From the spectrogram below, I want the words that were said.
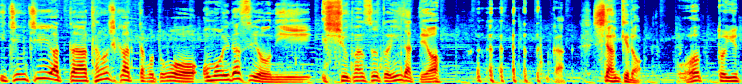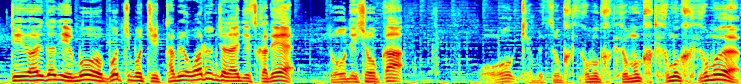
一日あった楽しかったことを思い出すように習慣するといいんだってよ。なんか知らんけど。おっと言っている間にもうぼちぼち食べ終わるんじゃないですかね。どうでしょうか。おキャベツをかき込むかき込むかき込むかき込む。は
